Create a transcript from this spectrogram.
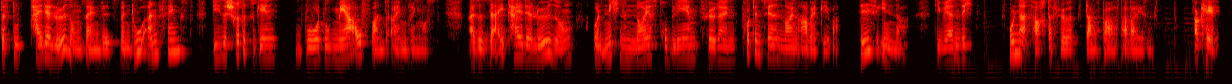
dass du Teil der Lösung sein willst, wenn du anfängst, diese Schritte zu gehen, wo du mehr Aufwand einbringen musst. Also sei Teil der Lösung und nicht ein neues Problem für deinen potenziellen neuen Arbeitgeber. Hilf ihnen da. Die werden sich hundertfach dafür dankbar erweisen. Okay,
